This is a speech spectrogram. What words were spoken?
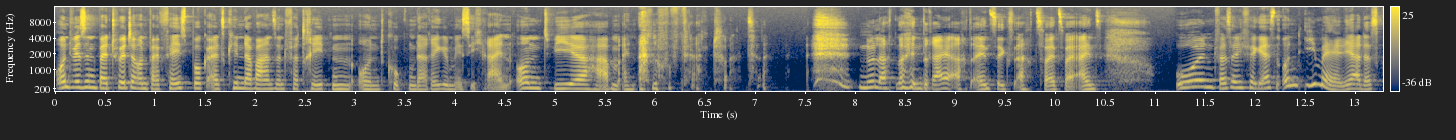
Und wir sind bei Twitter und bei Facebook als Kinderwahnsinn vertreten und gucken da regelmäßig rein. Und wir haben einen Anrufbeantworter. 089381682221. Und was habe ich vergessen? Und E-Mail, ja, das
